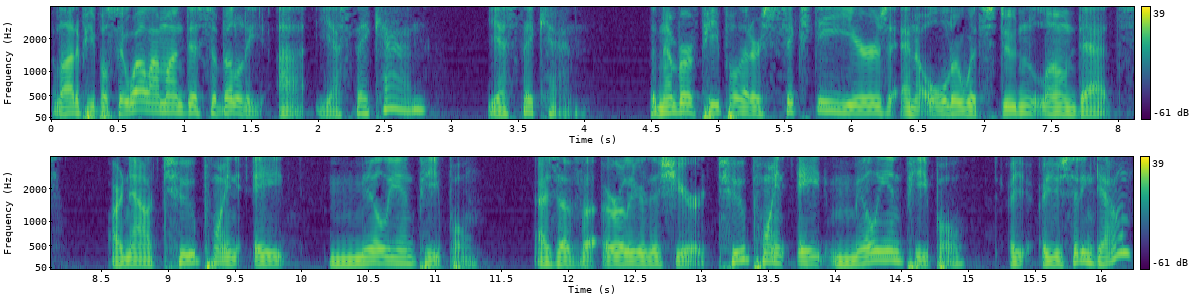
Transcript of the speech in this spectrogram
A lot of people say, well, I'm on disability. Uh, yes, they can. Yes, they can. The number of people that are 60 years and older with student loan debts are now 2.8 million people as of uh, earlier this year. 2.8 million people. Are, are you sitting down?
